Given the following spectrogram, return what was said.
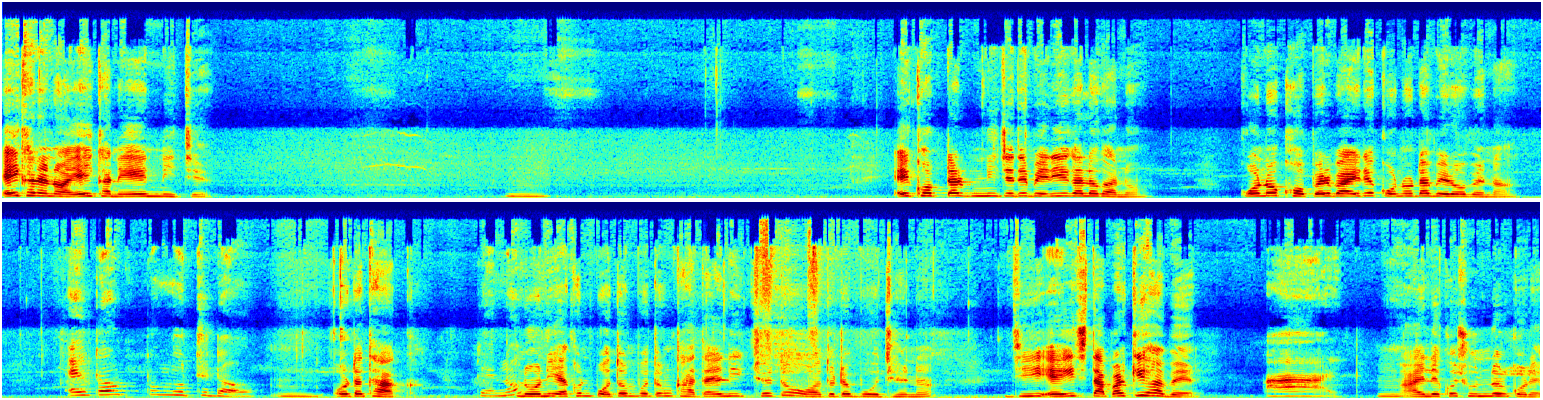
এইখানে নয় এইখানে এর নিচে। হুম। এই খোপটার নিচে দিয়ে বেরিয়ে গেল কেন? কোনো খোপের বাইরে কোনোটা বেরোবে না। এটাও তো মুছে দাও। ওটা থাক। ননি এখন প্রথম প্রথম খাতায় লিখছে তো অতটা বোঝে না। জি এইচ তারপর কি হবে? আই। লেখো সুন্দর করে।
